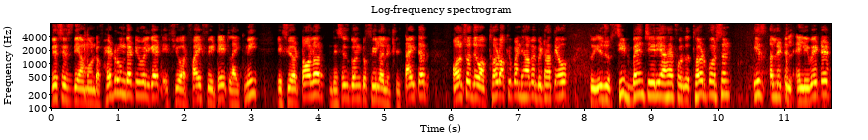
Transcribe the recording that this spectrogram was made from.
This is the amount of headroom that you will get. If you are 5 feet 8 like me. If you are taller, this is going to feel a little tighter. Also, जब आप थर्ड ऑक्यूपेंट यहाँ पे बिठाते हो तो ये जो सीट बेंच एरिया है for the third person is a little elevated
